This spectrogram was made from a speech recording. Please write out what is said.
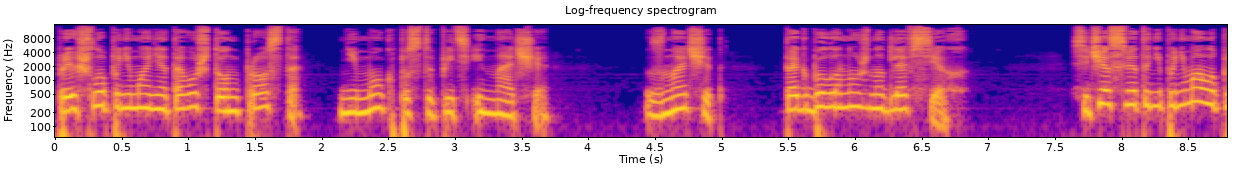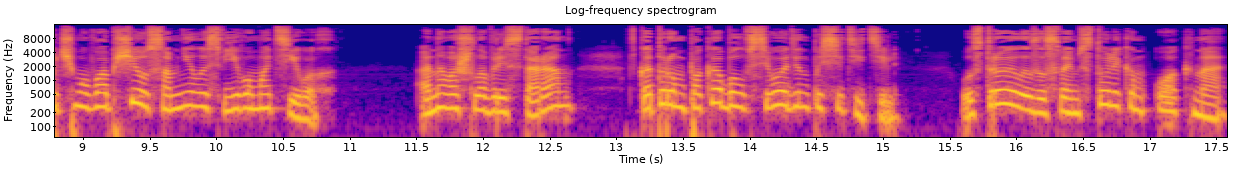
Пришло понимание того, что он просто не мог поступить иначе. Значит, так было нужно для всех. Сейчас Света не понимала, почему вообще усомнилась в его мотивах. Она вошла в ресторан, в котором пока был всего один посетитель, устроила за своим столиком у окна,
